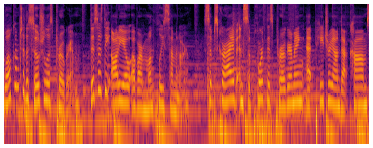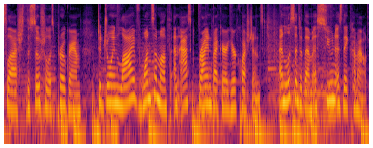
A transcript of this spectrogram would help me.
Welcome to the Socialist Program. This is the audio of our monthly seminar. Subscribe and support this programming at patreon.com slash the socialist program to join live once a month and ask Brian Becker your questions and listen to them as soon as they come out.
